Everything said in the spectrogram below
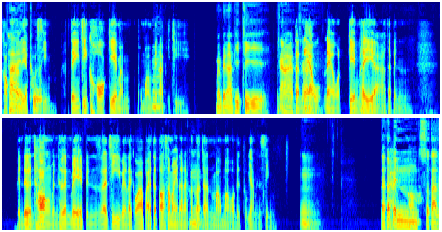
เขาก็ใช่จะเรียกถูว่ากซิม แต่จริงๆ คอเกมอะผมว่ามันเป็น RPG มันเป็น RPG อ่าใช่แต่ใช่แนวแนวเกมเพลย์อะอาจจะเป็น เป็นเดินช่องเป็นเทิร์นเบสเป็น strategy เป็นอะไรก็ว่าไป แต่ตอนสมัยนั้นอะเขาก็จะเมาเมาๆว่าเป็นทุกอย่างเป็นซิม อืมแต่ถ้าเป็นอ๋อสตาร์ t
